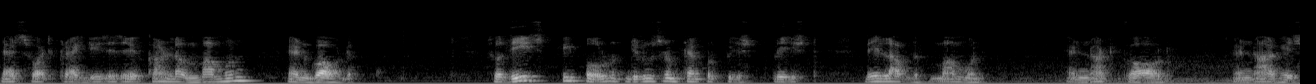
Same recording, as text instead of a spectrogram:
That's what Christ Jesus. You can't love Mammon and God. So these people, Jerusalem temple priest, priest, they loved Mammon and not God and not his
